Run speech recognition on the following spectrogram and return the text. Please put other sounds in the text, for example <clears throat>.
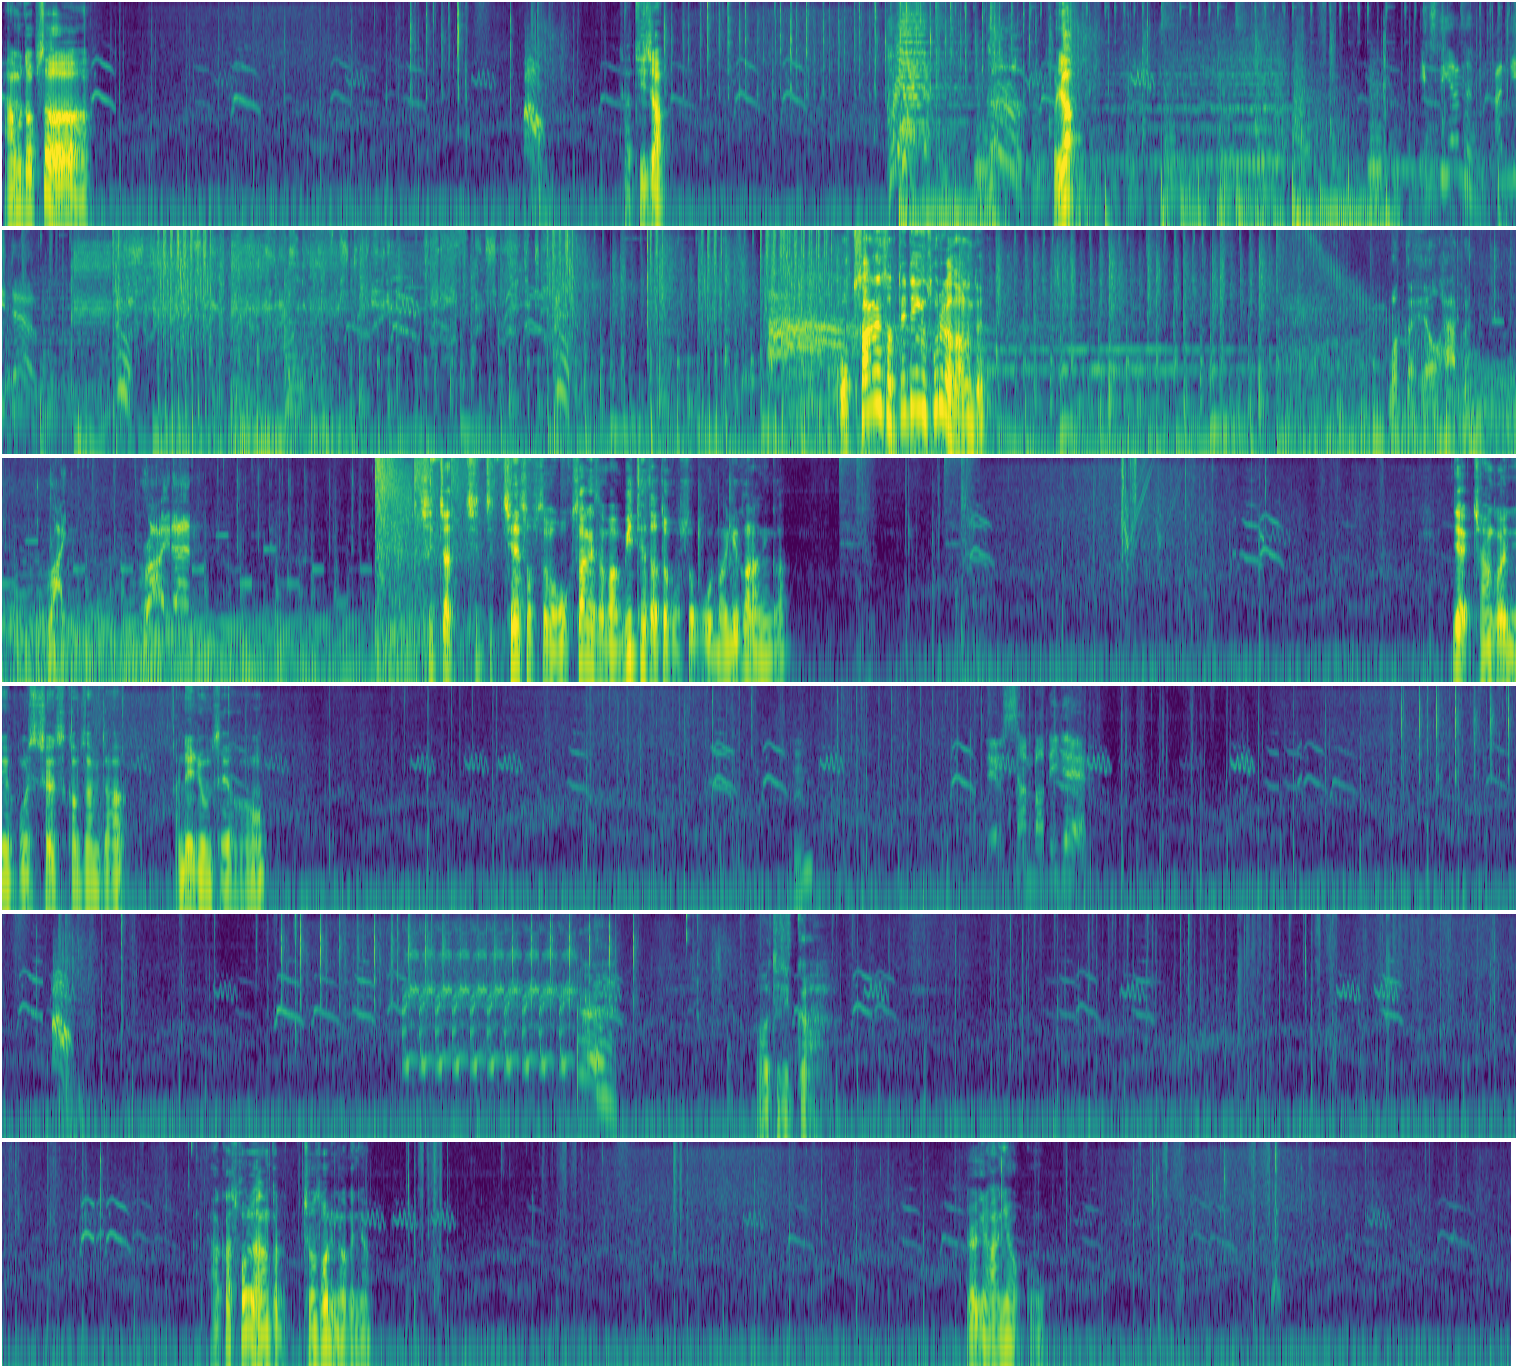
아무도 없어. 자 뒤져. 어, 야. 옥상에서 띠딩 소리가 나는데? 진짜 진짜 재수 없으면 옥상에서 막 밑에다 덮고 쏘고 막 이건 아닌가? 예, 장관님 오늘 시청해주셔서 감사합니다. 안녕히 주무세요. There's 어딜까? 아까 소리가 난건저 소리인가 그냥? 여긴 아니었고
